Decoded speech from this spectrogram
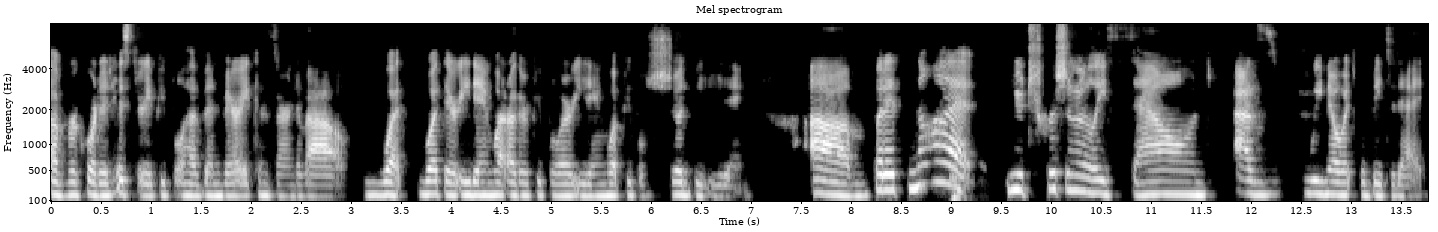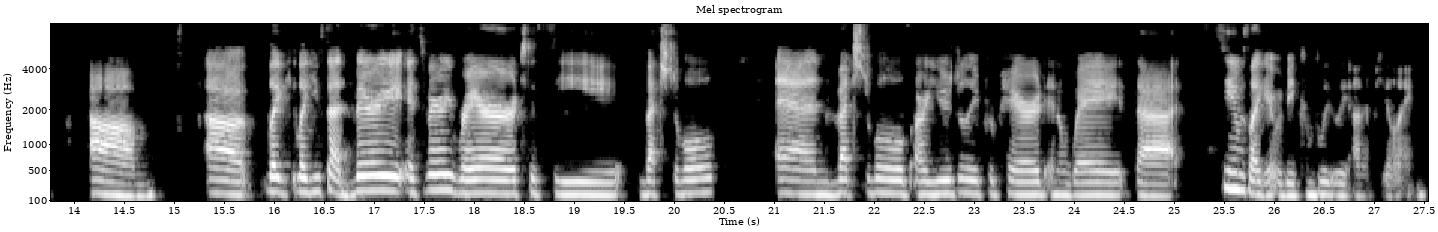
of recorded history, people have been very concerned about what what they're eating, what other people are eating, what people should be eating. Um, but it's not nutritionally sound as we know it to be today. Um, uh, like like you said, very it's very rare to see vegetables, and vegetables are usually prepared in a way that seems like it would be completely unappealing.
